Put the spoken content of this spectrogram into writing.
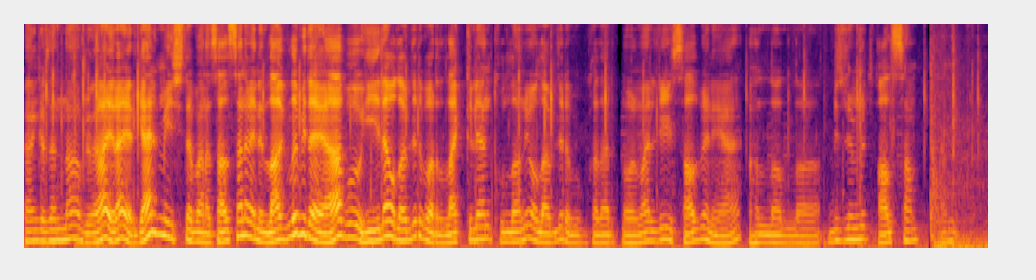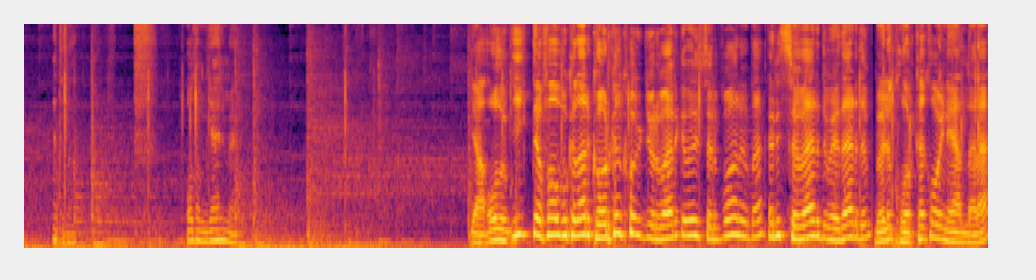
Kanka sen ne yapıyorsun? Hayır hayır gelme işte bana salsana beni. Laglı bir de ya. Bu hile olabilir bu arada. Lag client kullanıyor olabilir bu bu kadar normal değil. Sal beni ya. Allah Allah. Bir zümrüt alsam. Hadi lan. Oğlum gelme. Ya oğlum ilk defa bu kadar korkak oynuyorum arkadaşlar. Bu arada hani söverdim ederdim. Böyle korkak oynayanlara.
